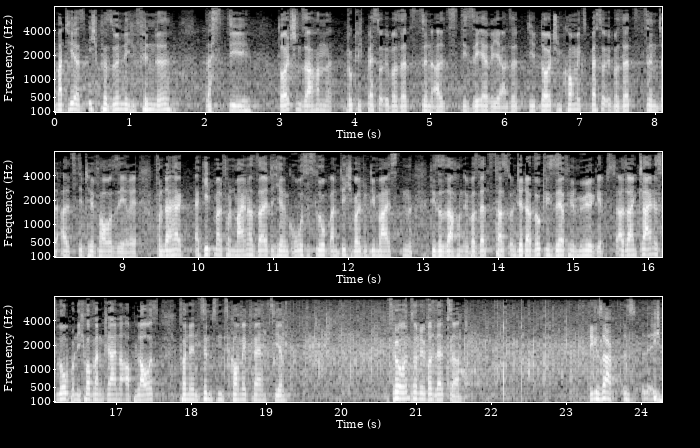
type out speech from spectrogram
Matthias, ich persönlich finde, dass die deutschen Sachen wirklich besser übersetzt sind als die Serie. Also die deutschen Comics besser übersetzt sind als die TV-Serie. Von daher ergeht mal von meiner Seite hier ein großes Lob an dich, weil du die meisten dieser Sachen übersetzt hast und dir da wirklich sehr viel Mühe gibst. Also ein kleines Lob und ich hoffe ein kleiner Applaus von den Simpsons Comic-Fans hier für unseren Übersetzer. Wie gesagt, es, ich,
